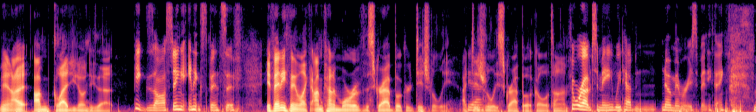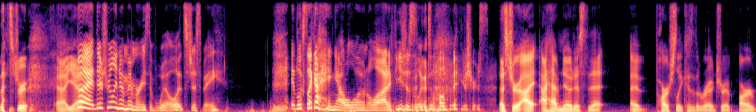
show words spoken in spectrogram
Man, I I'm glad you don't do that. Be exhausting and expensive. If anything, like I'm kind of more of the scrapbooker digitally. I Yeah. digitally scrapbook all the time. If it were up to me, we'd have n- no memories of anything. That's true. Uh, yeah. But there's really no memories of Will. It's just me. It looks like I hang out alone a lot if you just looked at all the pictures. That's true. I, I have noticed that uh, partially because of the road trip, our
